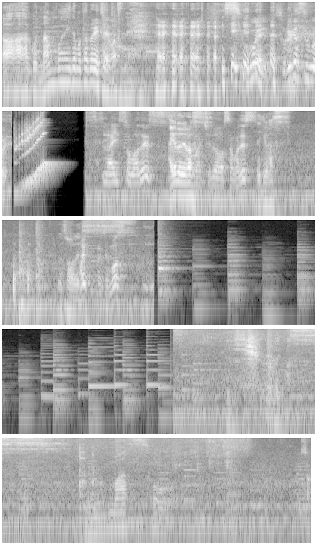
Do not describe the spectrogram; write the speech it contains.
ああこれ何杯でも食べれちゃいますね。すごい。それがすごい。ライそばです。ありがとうございます。お待ちどうさまです。いただきます。ごちそうさまはいありがとうです、ございます。いただきます。うまそうさあ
